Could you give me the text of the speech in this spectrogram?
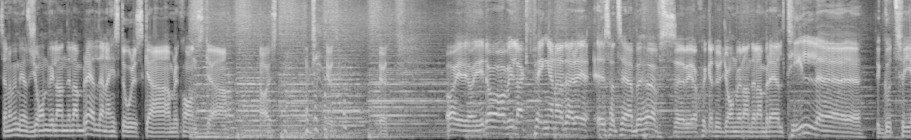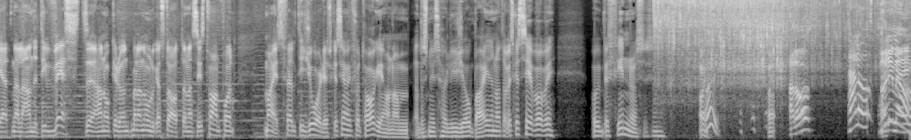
Sen har vi med oss John Wilander Lambrell, denna historiska amerikanska... Ja, just det. Oj, oj, oj. Idag har vi lagt pengarna där det eh, så att säga behövs. Vi har skickat ut John Wilander Lambrell till eh, det gudsförgätna landet i väst. Han åker runt mellan de olika staterna. Sist var han på ett majsfält i Georgia. Jag ska se om vi får tag i honom. Alldeles nyss höll ju Joe Biden något. Vi ska se var vi, var vi befinner oss. Oj. Oj. Hallå? Hallå, Hör ni mig?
